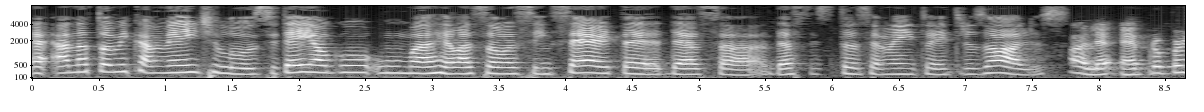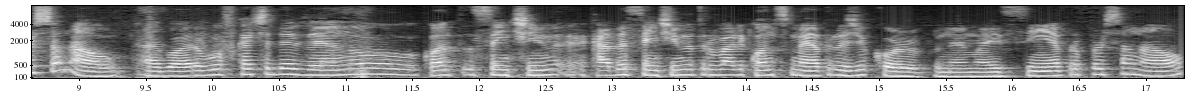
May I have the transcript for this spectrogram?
é, anatomicamente, Lucy, tem alguma relação assim certa dessa desse distanciamento entre os olhos? Olha, é proporcional. Agora eu vou ficar te devendo quantos centímetros. Cada centímetro vale quantos metros de corpo, né? Mas sim, é proporcional.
